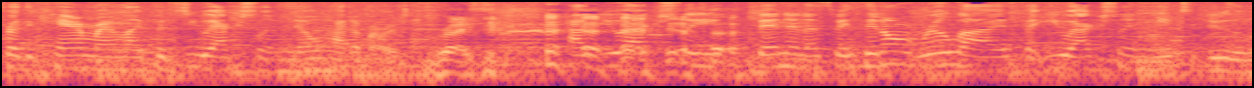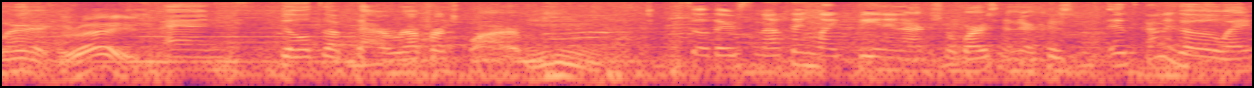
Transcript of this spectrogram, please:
for the camera. I'm like, but do you actually know how to bartend? Right. Have you actually been in a space? They don't realize that you actually need to do the work. Right. And build up that repertoire. Mm-hmm. So there's nothing like being an actual bartender because it's going to go away.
